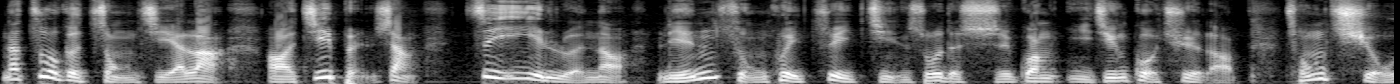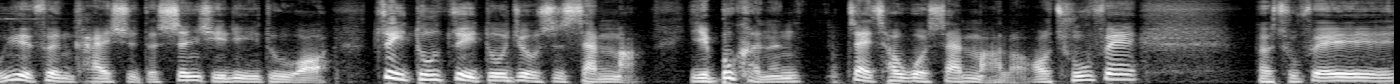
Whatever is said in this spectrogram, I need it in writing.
那做个总结啦啊，基本上这一轮呢，联总会最紧缩的时光已经过去了。从九月份开始的升息力度哦，最多最多就是三码，也不可能再超过三码了哦，除非。呃除非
